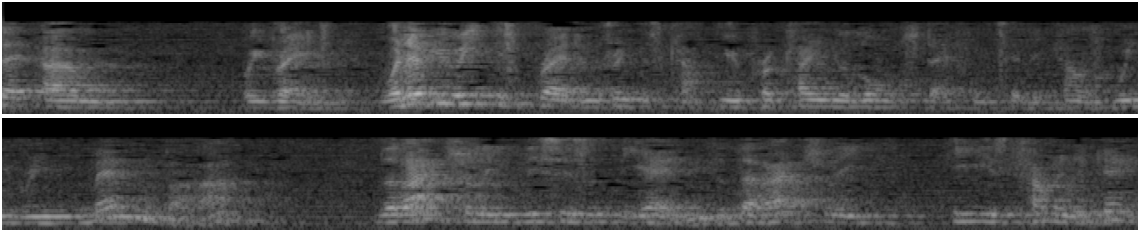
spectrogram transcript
said, um, we read, Whenever you eat this bread and drink this cup, you proclaim the Lord's death until he comes. We remember that actually this isn't the end, that actually he is coming again.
